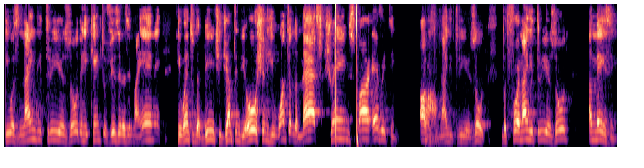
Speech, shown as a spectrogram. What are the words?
he was 93 years old and he came to visit us in Miami. He went to the beach, he jumped in the ocean, he went on the mats, trained, spar, everything. Obviously, wow. 93 years old. But for 93 years old, amazing.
